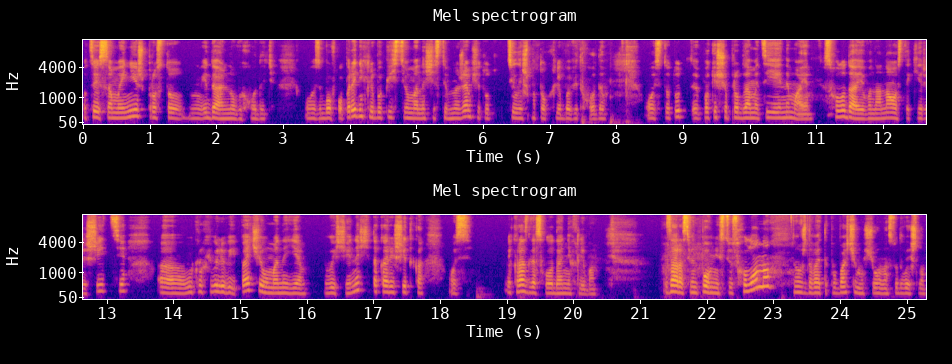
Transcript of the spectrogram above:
Оцей самий ніж просто ідеально виходить. Ось, бо в попередній хлібопічці у мене ще з тим ножем, що тут цілий шматок хліба відходив. Ось то тут е, поки що проблеми цієї немає. Схолодає вона на ось такій решітці. Е, В мікрохвильовій печі у мене є вища і нижча така решітка. Ось якраз для схолодання хліба. Зараз він повністю схолонув, тож давайте побачимо, що у нас тут вийшло.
